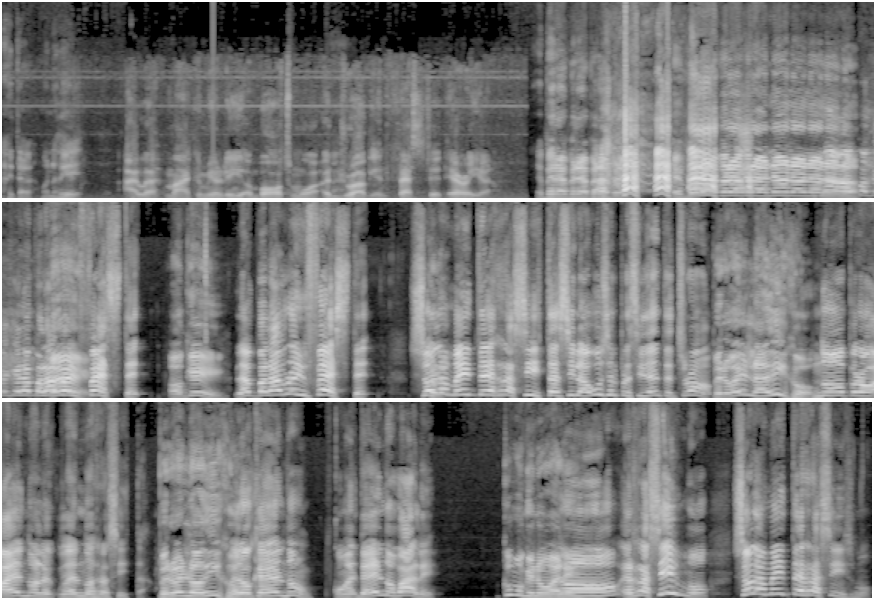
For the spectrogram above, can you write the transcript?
Ahí está, buenos días. I left my community of Baltimore, a drug infested area. Espera, espera, espera, espera. espera, espera, espera. No, no, no, no, no. porque que la palabra Ey. infested, Ok. la palabra infested solamente es racista si la usa el presidente Trump. Pero él la dijo. no, pero a él no, le, él no es racista. Pero él lo dijo. Pero que él no, con de él no vale. ¿Cómo que no vale? No, el racismo solamente es racismo.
